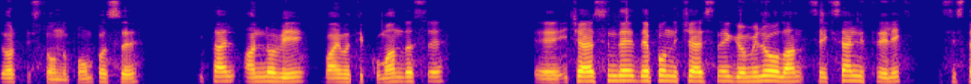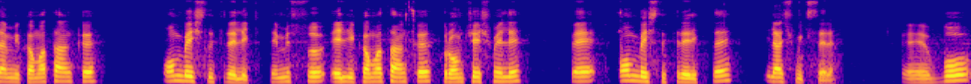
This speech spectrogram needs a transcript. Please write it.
4 pistonlu pompası, İthal Annovi Biomatic kumandası, ee, içerisinde deponun içerisine gömülü olan 80 litrelik sistem yıkama tankı, 15 litrelik temiz su el yıkama tankı, krom çeşmeli ve 15 litrelik de ilaç mikseri. Ee, bu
